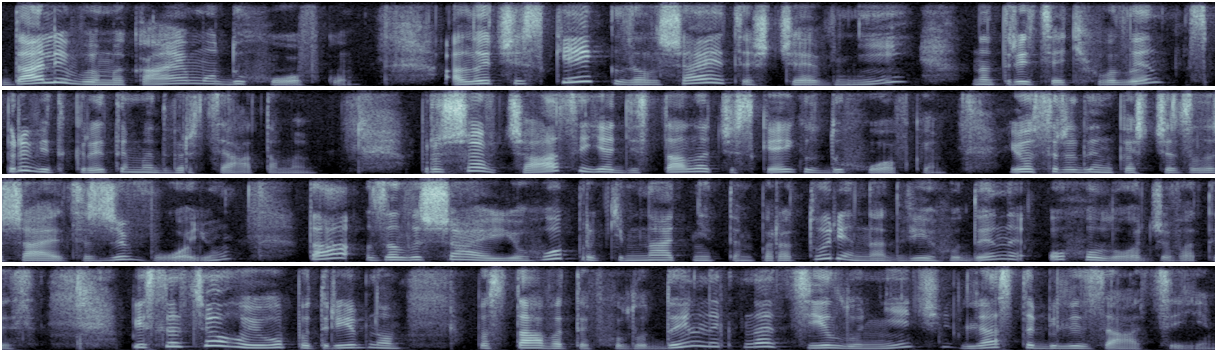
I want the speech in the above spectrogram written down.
Далі вимикаємо духовку. Але чизкейк залишається ще в ній на 30 хвилин з привідкритими дверцятами. Пройшов час і я дістала чизкейк з духовки. Його серединка ще залишається живою та залишаю його при кімнатній температурі на 2 години охолоджуватись. Після цього його потрібно поставити в холодильник на цілу ніч для стабілізації.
